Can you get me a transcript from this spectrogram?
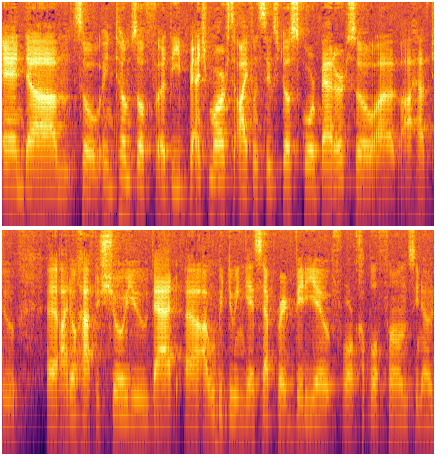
and um, so in terms of uh, the benchmarks, iPhone 6 does score better. So uh, I have to, uh, I don't have to show you that. Uh, I will be doing a separate video for a couple of phones, you know,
